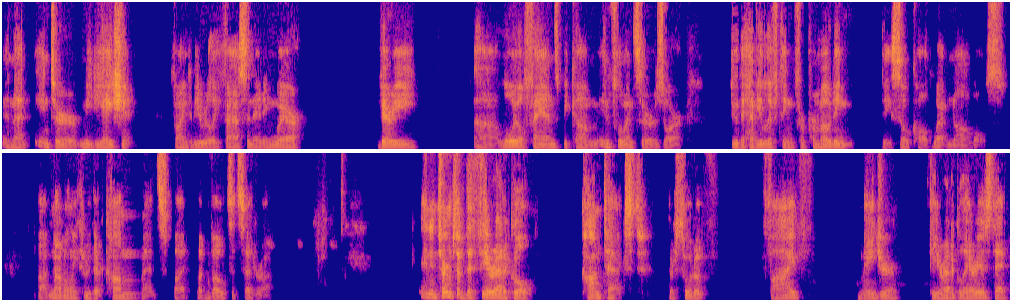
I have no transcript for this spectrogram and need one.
and that intermediation find to be really fascinating where very uh, loyal fans become influencers or do the heavy lifting for promoting the so-called web novels, uh, not only through their comments but but votes, etc. And in terms of the theoretical context, there's sort of five major theoretical areas that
